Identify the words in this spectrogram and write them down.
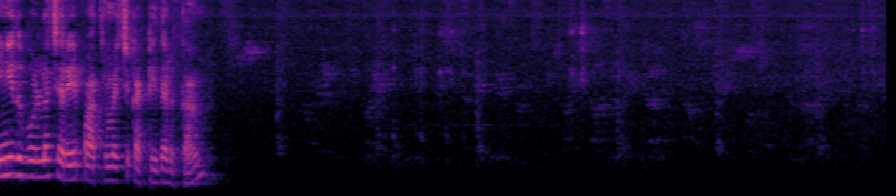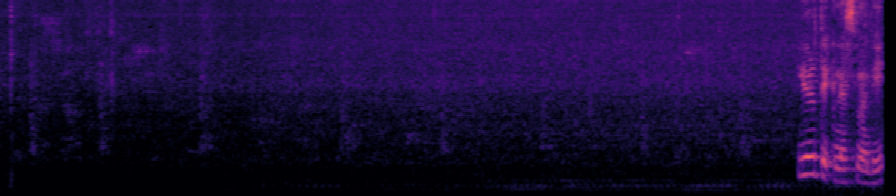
ഇനി ഇതുപോലുള്ള ചെറിയ പാത്രം വെച്ച് കട്ട് ചെയ്തെടുക്കാം. ഈ ഒരു തിക്നെസ് മതി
